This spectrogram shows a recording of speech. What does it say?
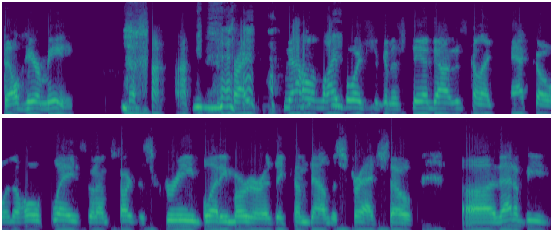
They'll hear me. right now, my voice is going to stand out. It's kind of like echo in the whole place when I'm starting to scream bloody murder as they come down the stretch. So uh, that'll be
